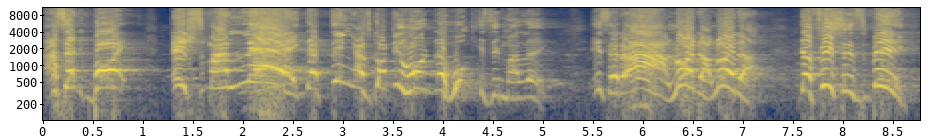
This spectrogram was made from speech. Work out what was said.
I said, Boy, it's my leg. The thing has gotten hold. The hook is in my leg. He said, Ah, Lorda, Lorda, the fish is big.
